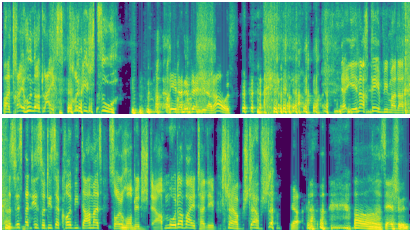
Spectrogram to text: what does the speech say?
Bei 300 Likes drücke ich zu. Nee, dann nimmt er ihn wieder raus. Ja, je nachdem, wie man das. Das ist dann die, so dieser Call wie damals, soll Robin sterben oder weiterleben? Sterben, sterben, sterben. Ja. Ah, sehr schön.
